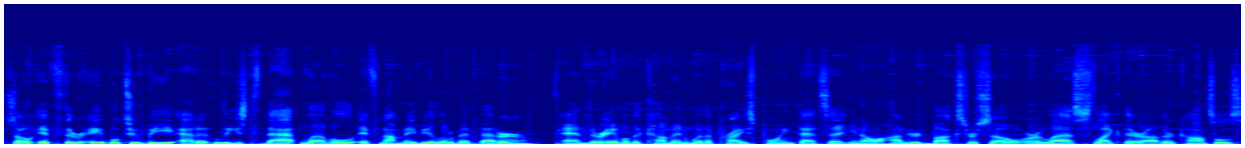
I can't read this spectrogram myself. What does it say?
So if they're able to be at at least that level, if not maybe a little bit better, and they're able to come in with a price point that's at, you know, 100 bucks or so or less like their other consoles,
